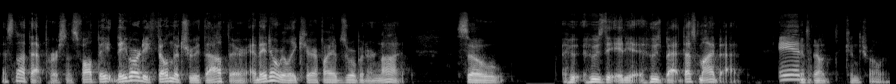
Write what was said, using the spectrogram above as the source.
That's not that person's fault. They they've already thrown the truth out there, and they don't really care if I absorb it or not. So, who, who's the idiot? Who's bad? That's my bad. and if I don't control it.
